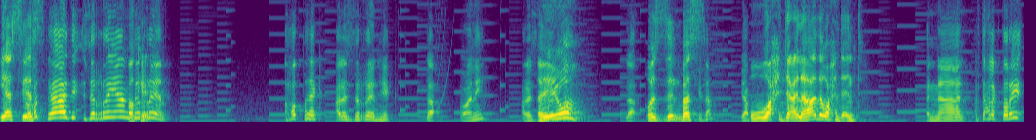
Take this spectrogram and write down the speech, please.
yes yes. أحط هذه زرين OK. زرين. أحطها هيك على الزرين هيك. لا ثواني. على الزرين؟ أيوه. لا. وزن بس. كذا. واحدة على هذا واحدة أنت. فنان. أفتح لك طريق.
